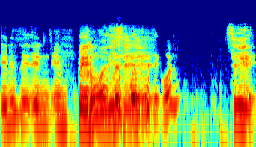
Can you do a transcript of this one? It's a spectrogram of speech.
en, ese, en, en Perú dice- después de ese gol? sí,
